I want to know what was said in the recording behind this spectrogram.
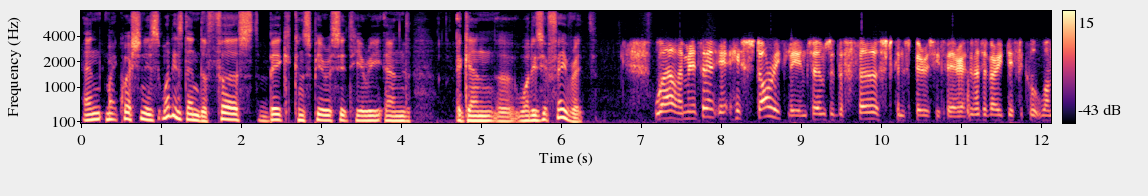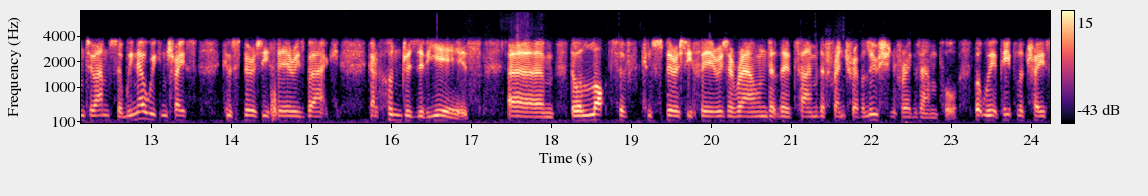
And my question is what is then the first big conspiracy theory? And again, uh, what is your favorite? Well, I mean, historically, in terms of the first conspiracy theory, I think that's a very difficult one to answer. We know we can trace conspiracy theories back kind of hundreds of years. Um, there were lots of conspiracy theories around at the time of the French Revolution, for example, but we, people have traced,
